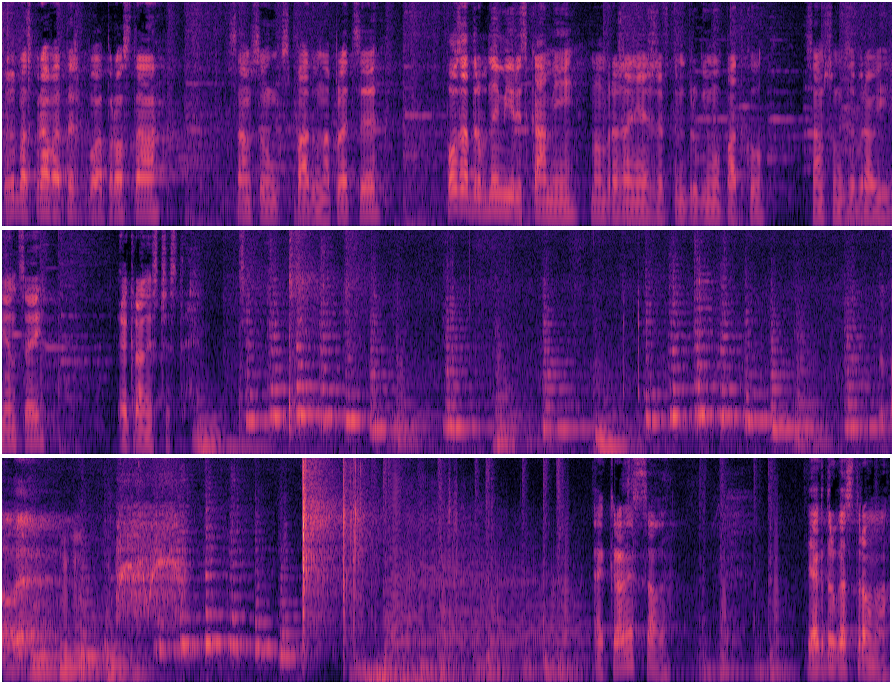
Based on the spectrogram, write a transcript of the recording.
To chyba sprawa też była prosta. Samsung spadł na plecy. Poza drobnymi ryskami mam wrażenie, że w tym drugim upadku Samsung zebrał ich więcej. Ekran jest czysty. Gotowy? Ekran jest cały. Jak druga strona.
